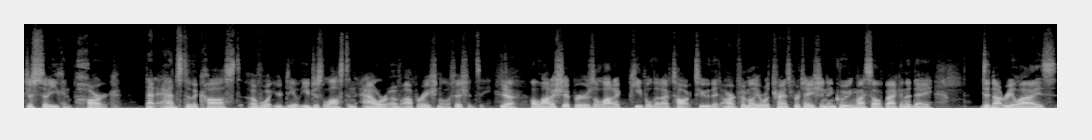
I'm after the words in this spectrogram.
just so you can park, that adds to the cost of what you're dealing. You've just lost an hour of operational efficiency. Yeah. A lot of shippers, a lot of people that I've talked to that aren't familiar with transportation, including myself back in the day, did not realize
